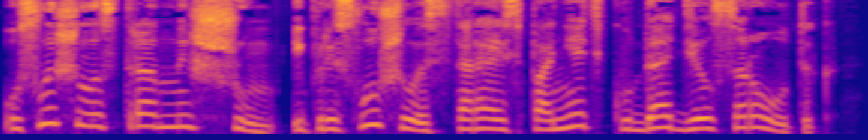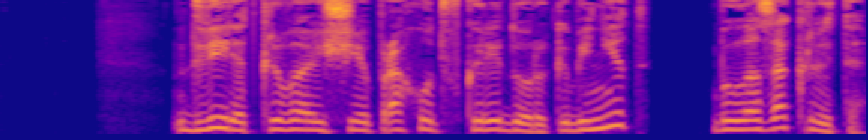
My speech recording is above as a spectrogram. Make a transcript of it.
услышала странный шум и прислушалась, стараясь понять, куда делся Роутек. Дверь, открывающая проход в коридор и кабинет, была закрыта.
